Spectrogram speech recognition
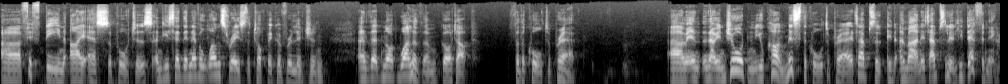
uh, 15 IS supporters, and he said they never once raised the topic of religion, and that not one of them got up for the call to prayer. Um, now, in Jordan, you can't miss the call to prayer. It's absolutely, in Amman, it's absolutely deafening.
